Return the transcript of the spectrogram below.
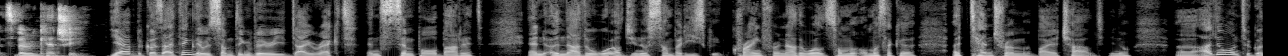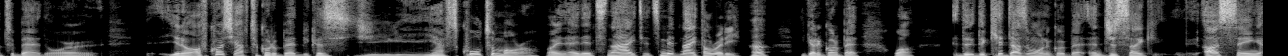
It's very catchy. Yeah, because I think there was something very direct and simple about it. And another world, you know, somebody's crying for another world, some, almost like a, a tantrum by a child, you know. Uh, I don't want to go to bed, or, you know, of course you have to go to bed because you, you have school tomorrow, right? and it's night, it's midnight already, huh? You got to go to bed. Well, the, the kid doesn't want to go to bed. And just like us saying,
